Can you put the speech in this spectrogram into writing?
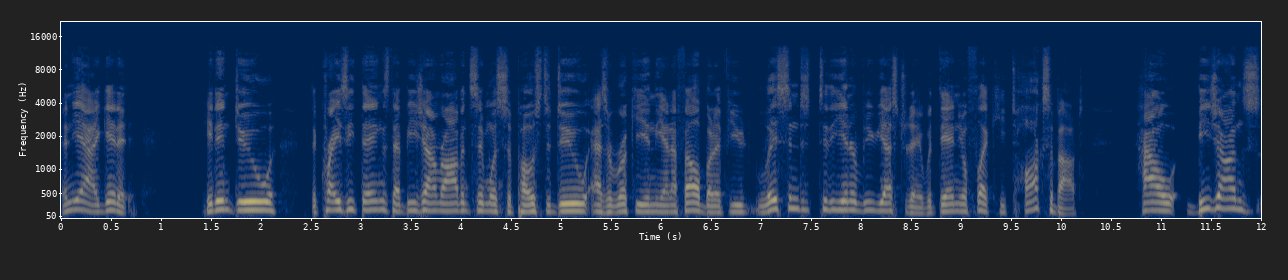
And yeah, I get it. He didn't do the crazy things that Bijan Robinson was supposed to do as a rookie in the NFL. But if you listened to the interview yesterday with Daniel Flick, he talks about how Bijan's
